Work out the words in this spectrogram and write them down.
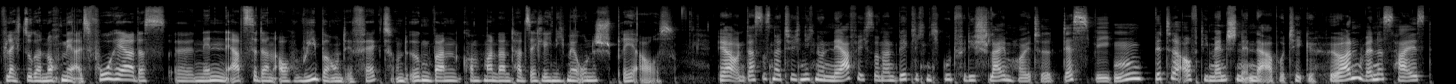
vielleicht sogar noch mehr als vorher. Das äh, nennen Ärzte dann auch Rebound-Effekt und irgendwann kommt man dann tatsächlich nicht mehr ohne Spray aus. Ja, und das ist natürlich nicht nur nervig, sondern wirklich nicht gut für die Schleimhäute. Deswegen bitte auf die Menschen in der Apotheke hören, wenn es heißt,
